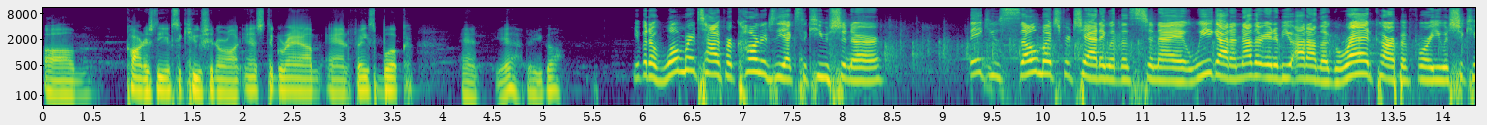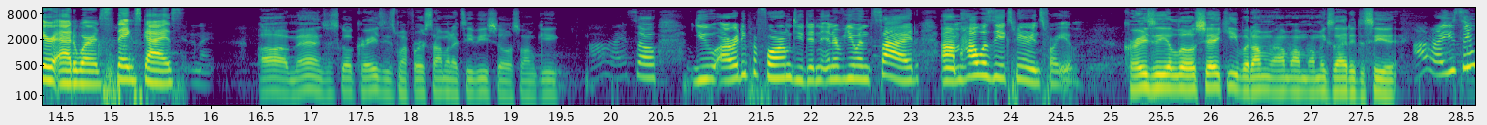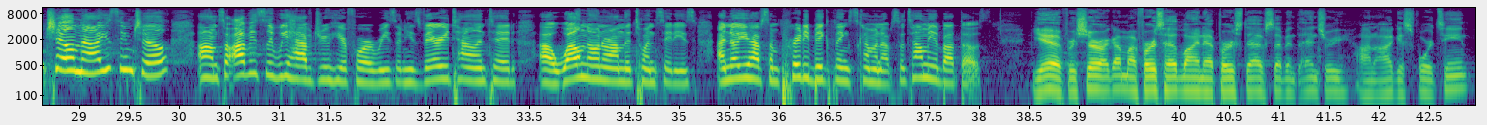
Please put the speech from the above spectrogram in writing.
Um, Carnage the Executioner on Instagram and Facebook. And yeah, there you go. Give it a one more time for Carnage the Executioner. Thank you so much for chatting with us tonight. We got another interview out on the red carpet for you with Shakir Edwards. Thanks, guys. Uh, man, just go crazy. It's my first time on a TV show, so I'm geek. So you already performed. You did an interview inside. Um, how was the experience for you? Crazy, a little shaky, but I'm, I'm, I'm excited to see it. All right, you seem chill now. You seem chill. Um, so obviously we have Drew here for a reason. He's very talented, uh, well known around the Twin Cities. I know you have some pretty big things coming up. So tell me about those. Yeah, for sure. I got my first headline at First Ave, seventh entry on August 14th.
